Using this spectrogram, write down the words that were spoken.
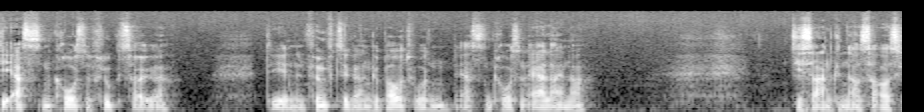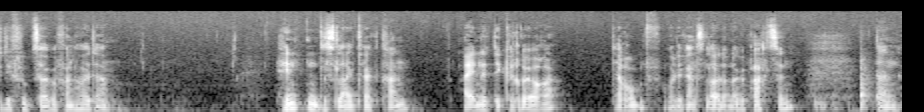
die ersten großen Flugzeuge, die in den 50ern gebaut wurden, die ersten großen Airliner, die sahen genauso aus wie die Flugzeuge von heute. Hinten das Leitwerk dran, eine dicke Röhre, der Rumpf, wo die ganzen Leute untergebracht sind. Dann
